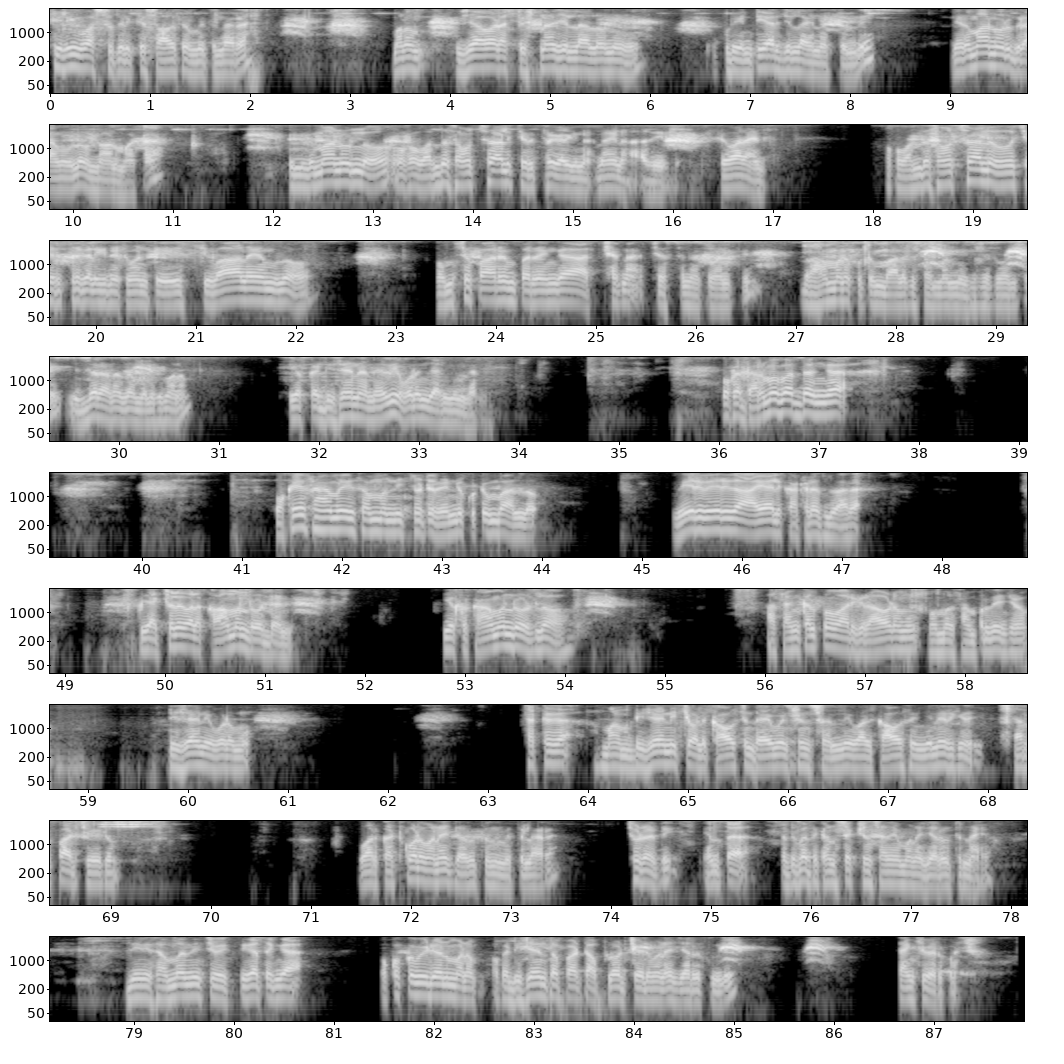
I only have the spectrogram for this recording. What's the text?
తెలుగు వాస్తుతులకి స్వాగతం మిత్రులారా. మనం విజయవాడ కృష్ణా జిల్లాలోని ఇప్పుడు ఎన్టీఆర్ జిల్లా అయినట్టుంది. నిడమానూరు గ్రామంలో ఉన్నాం అనమాట ఈ నిడమానూరులో ఒక వంద సంవత్సరాల చరిత్ర కలిగిన నాయన అది శివాలయం. ఒక వంద సంవత్సరాలు చరిత్ర కలిగినటువంటి శివాలయంలో వంశపారంపర్యంగా అర్చన చేస్తున్నటువంటి బ్రాహ్మణ కుటుంబాలకు సంబంధించినటువంటి ఇద్దరు అన్నదమ్ములకి మనం ఈ యొక్క డిజైన్ అనేది ఇవ్వడం జరిగిందండి. ఒక ధర్మబద్ధంగా ఒకే ఫ్యామిలీకి సంబంధించినటువంటి రెండు కుటుంబాల్లో వేరువేరుగా ఆయాలు కట్టడం ద్వారా ఇది యాక్చువల్గా వాళ్ళ కామన్ రోడ్ అండి. ఈ యొక్క కామన్ రోడ్లో ఆ సంకల్పం వారికి రావడము మమ్మల్ని సంప్రదించడం డిజైన్ ఇవ్వడము చక్కగా మనం డిజైన్ ఇచ్చి వాళ్ళకి కావాల్సిన డైమెన్షన్స్ అన్నీ వారికి కావాల్సిన ఇంజనీర్కి ఏర్పాటు చేయడం వారు కట్టుకోవడం అనేది జరుగుతుంది మిత్రులారా. చూడండి ఎంత పెద్ద పెద్ద కన్స్ట్రక్షన్స్ అనేవి మనకు జరుగుతున్నాయో. దీనికి సంబంధించి వ్యక్తిగతంగా ఒక్కొక్క వీడియోని మనం ఒక డిజైన్తో పాటు అప్లోడ్ చేయడం అనేది జరుగుతుంది. Thank you very much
